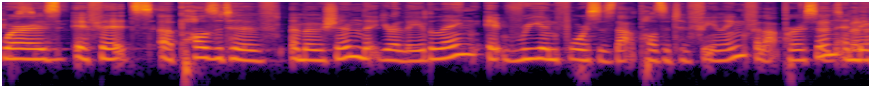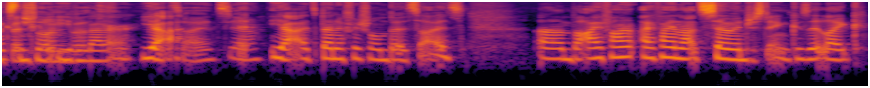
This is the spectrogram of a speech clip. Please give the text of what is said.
Whereas if it's a positive emotion that you're labeling, it reinforces that positive feeling for that person and makes them feel even better. Yeah. Sides, yeah. Yeah, it's beneficial on both sides. Um, but I find I find that so interesting because it like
